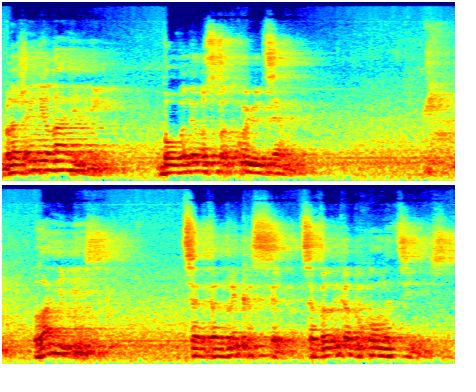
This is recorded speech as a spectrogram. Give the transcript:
Блаженні лагідні, бо вони успадкують землю. Лагідність це велика сила, це велика духовна цінність,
